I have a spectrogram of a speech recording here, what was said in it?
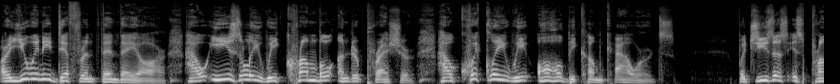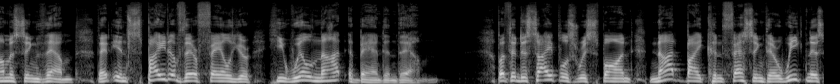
Are you any different than they are? How easily we crumble under pressure, how quickly we all become cowards. But Jesus is promising them that in spite of their failure, He will not abandon them. But the disciples respond not by confessing their weakness,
